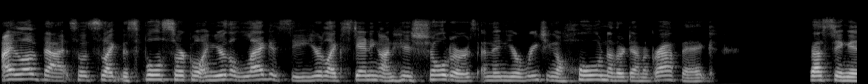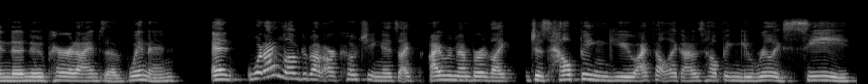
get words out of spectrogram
I love that. So it's like this full circle, and you're the legacy. You're like standing on his shoulders, and then you're reaching a whole nother demographic, investing into new paradigms of women. And what I loved about our coaching is I I remember like just helping you. I felt like I was helping you really see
